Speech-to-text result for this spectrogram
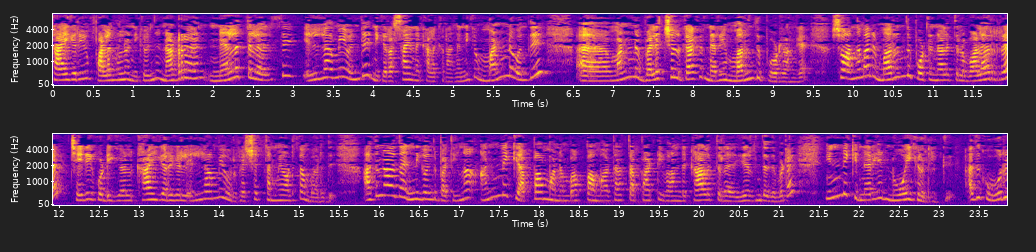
காய்கறியும் பழங்களும் இன்னைக்கு வந்து நடுற நிலத்துல இருந்து எல்லாமே வந்து இன்னைக்கு ரசாயனம் கலக்குறாங்க. இன்னைக்கு மண் வந்து மண் விளைச்சலுக்காக நிறைய மருந்து போடுறாங்க. ஸோ அந்த மாதிரி மருந்து போட்ட நிலத்துல வளர்ற செடி கொடிகள் காய்கறிகள் எல்லாமே ஒரு விஷத்தன்மையோட தான் வருது. அதனால தான் இன்னைக்கு வந்து பார்த்தீங்கன்னா அன்னைக்கு அப்பா அம்மா நம்ம அப்பா அம்மா தாத்தா பாட்டி வாழ்ந்த காலத்தில் இருந்ததை விட இன்னைக்கு நிறைய நோய்கள் இருக்கு. அதுக்கு ஒரு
